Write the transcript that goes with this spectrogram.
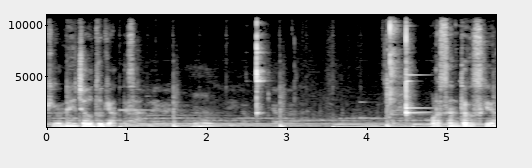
結構寝ちゃう時あってさ、うん、俺洗濯好きだ。いや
